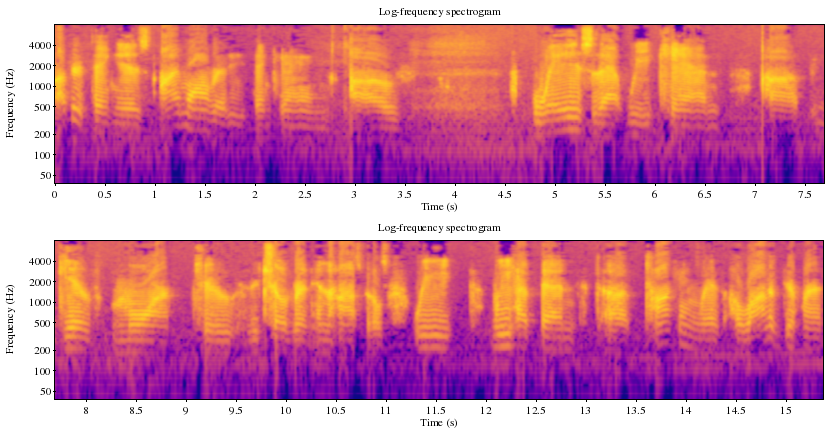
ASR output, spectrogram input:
other thing is, I'm already thinking of ways that we can uh, give more to the children in the hospitals. We we have been uh, talking with a lot of different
